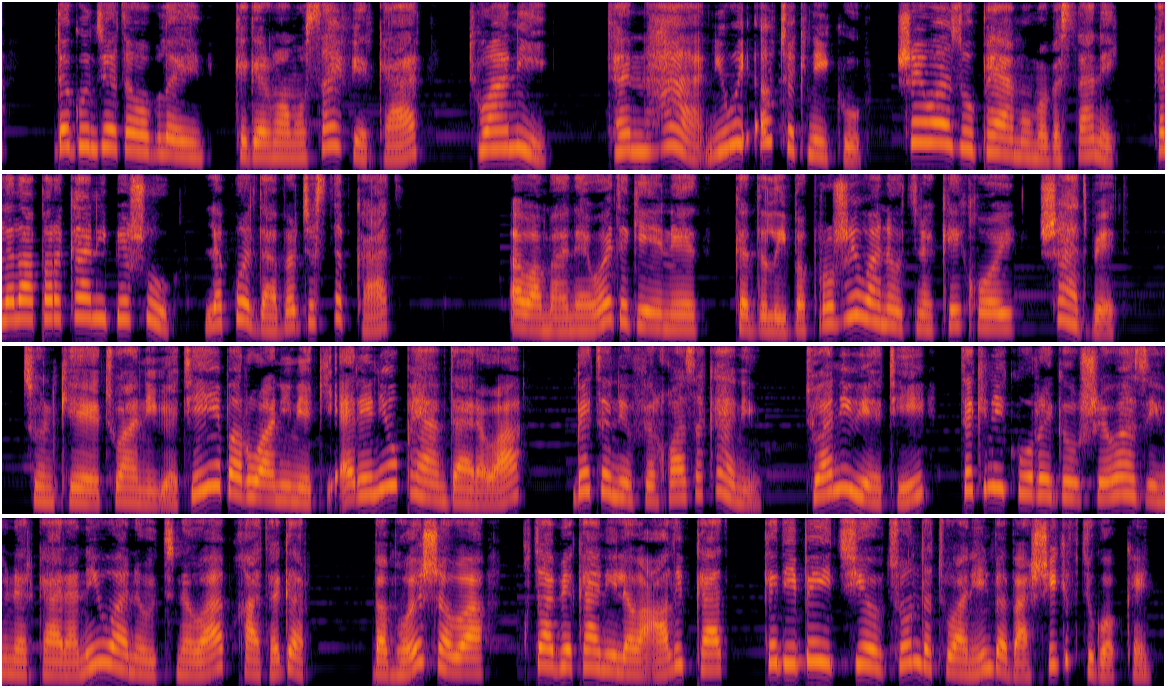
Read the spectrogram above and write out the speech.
دەگونجێتەوە بڵێین کە گەر مامۆستای فێرکار توانی تەنها نیوەی ئەو تەکنیک و شێواز و پەیام و مەبەستانێک کە لە لاپەڕەکانی پێشوو لە پۆلدا بەرجەستە بکات ئەوا مانای وای دەگەیەنێت کە دڵی بە پڕۆژەی وانەوتنەکەی خۆی شاد بێت چونکێ توانیویەتی بە ڕوانینێکی ئەرێنی و پەیامدارەوە بێتە نێو فێرخوازەکانی و توانیویەتی تەکنیک و ڕێگە و شێوازی هوەرکارانی وانەوتنەوە بخاتە گەڕ بەم هۆشەوە قوتابیەکانی لەوە عاڵی بکات کە دیبەی چییە و چۆن دەتوانین بە باشی گفتوگۆ بکەین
